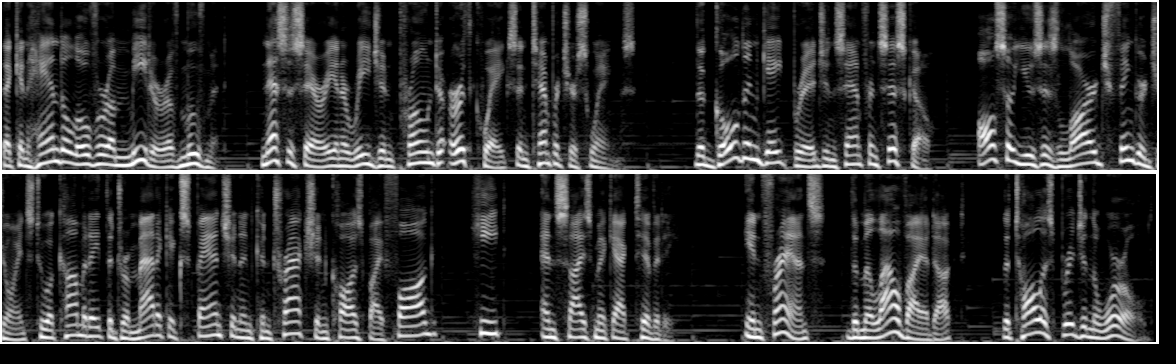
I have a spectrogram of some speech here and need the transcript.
that can handle over a meter of movement, necessary in a region prone to earthquakes and temperature swings. The Golden Gate Bridge in San Francisco also uses large finger joints to accommodate the dramatic expansion and contraction caused by fog, heat, and seismic activity. In France, the Millau Viaduct, the tallest bridge in the world,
